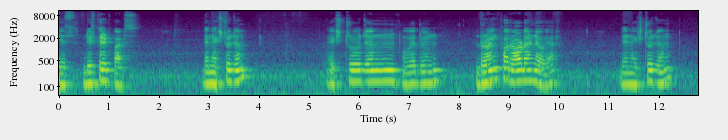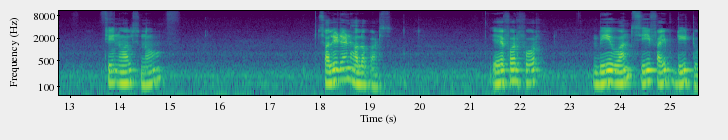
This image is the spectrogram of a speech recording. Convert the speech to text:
yes discrete parts then extrusion extrusion we are doing drawing for rod and wire then extrusion thin walls no solid and hollow parts a for 4 b1 c5 d2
